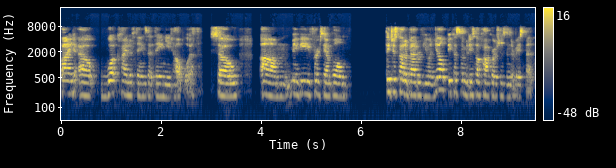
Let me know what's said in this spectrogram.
Find out what kind of things that they need help with. So um, maybe, for example, they just got a bad review on Yelp because somebody saw cockroaches in their basement.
